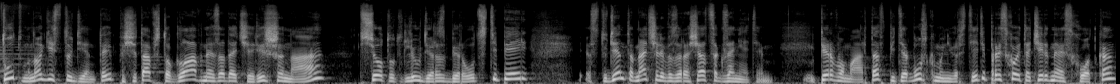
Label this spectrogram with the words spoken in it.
Тут многие студенты, посчитав, что главная задача решена, все тут люди разберутся теперь. Студенты начали возвращаться к занятиям. 1 марта в Петербургском университете происходит очередная сходка,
